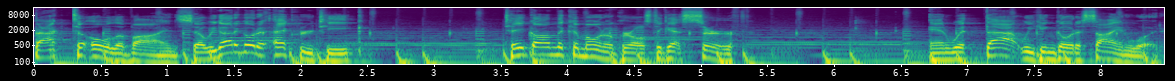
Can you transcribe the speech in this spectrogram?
back to Olivine. So we gotta go to Ecruteak, take on the Kimono Girls to get Surf, and with that, we can go to Cianwood,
